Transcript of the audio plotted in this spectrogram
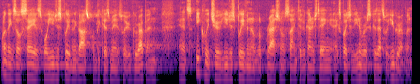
One of the things they'll say is, well, you just believe in the gospel because maybe it's what you grew up in. And it's equally true, you just believe in a rational scientific understanding and explanation of the universe because that's what you grew up in.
